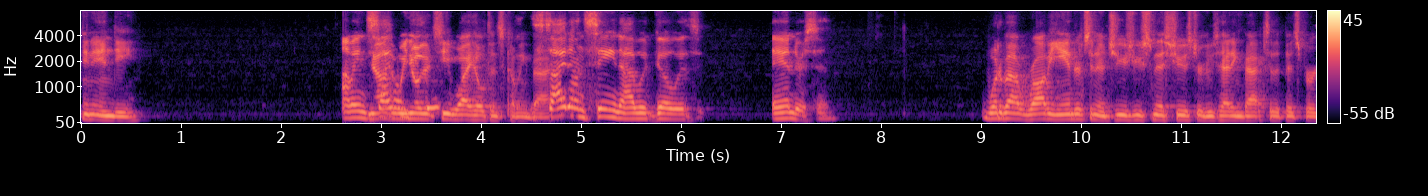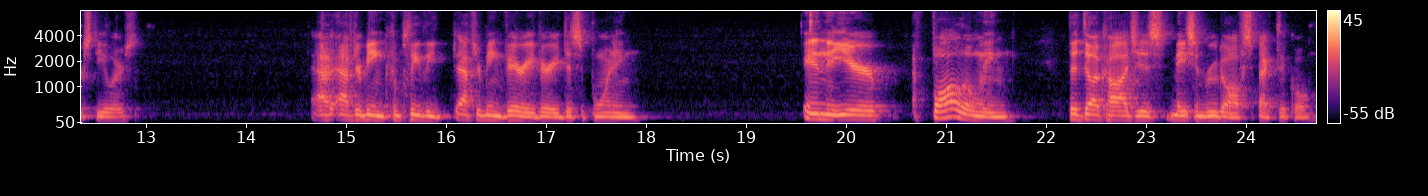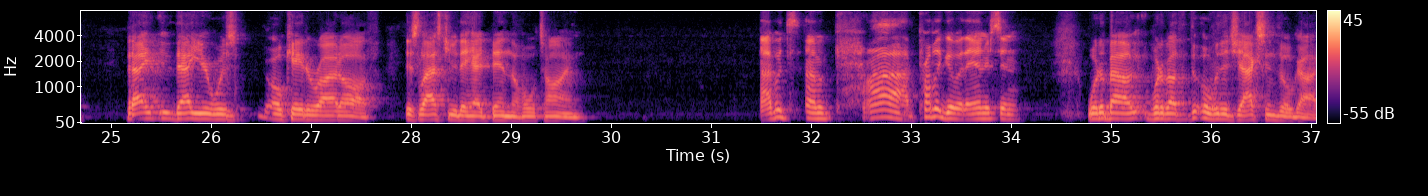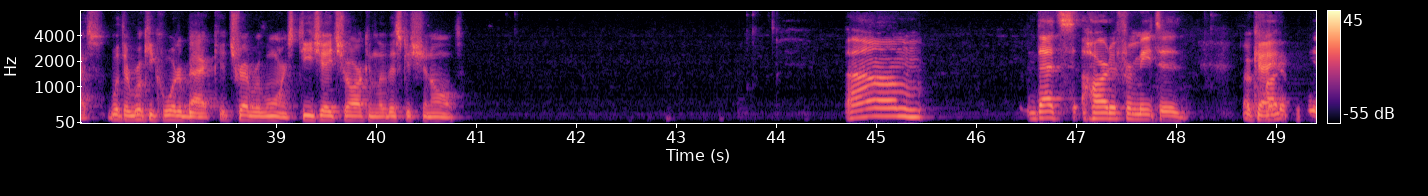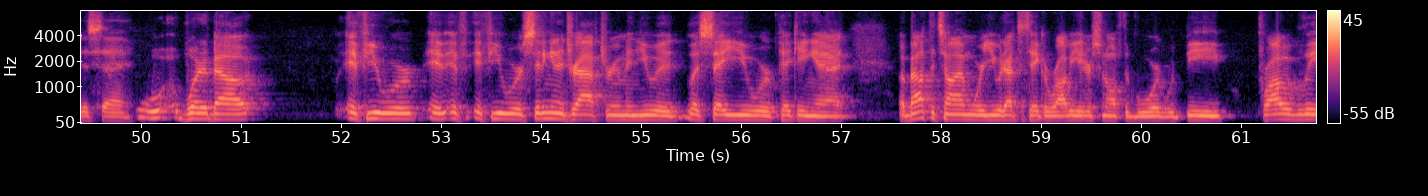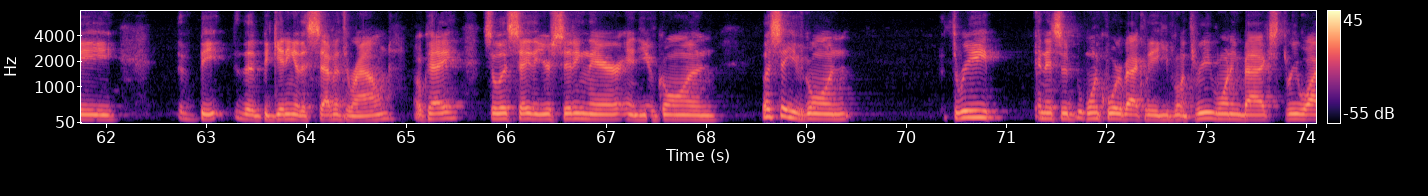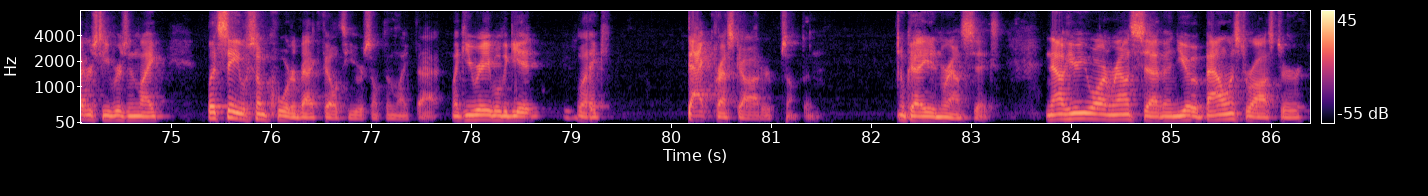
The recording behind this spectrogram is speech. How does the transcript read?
in Indy? I mean, now that we know that T.Y. Hilton's coming back, sight unseen, I would go with Anderson. What about Robbie Anderson or Juju Smith Schuster, who's heading back to the Pittsburgh Steelers after being completely, after being very, very disappointing in the year following the Duck Hodges Mason Rudolph spectacle? That that year was okay to ride off. This last year they had been the whole time. I would um, ah, probably go with Anderson. What about what about the, over the Jacksonville guys with the rookie quarterback Trevor Lawrence, DJ Chark, and Laviska Shenault? Um, that's harder for me to okay harder for me to say. What about if you were if if you were sitting in a draft room and you would let's say you were picking at about the time where you would have to take a Robbie Anderson off the board would be probably be the beginning of the seventh round. Okay. So let's say that you're sitting there and you've gone, let's say you've gone three, and it's a one quarterback league. You've gone three running backs, three wide receivers, and like, let's say some quarterback fell to you or something like that. Like you were able to get like Dak Prescott or something. Okay. In round six. Now here you are in round seven. You have a balanced roster.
